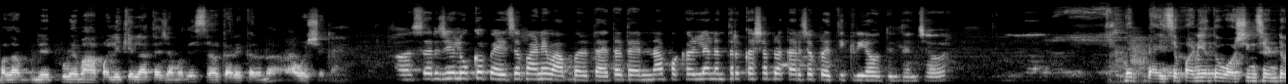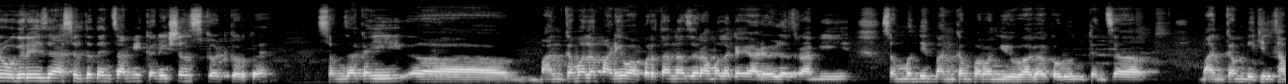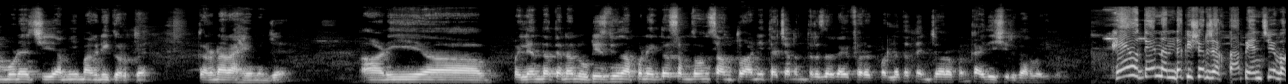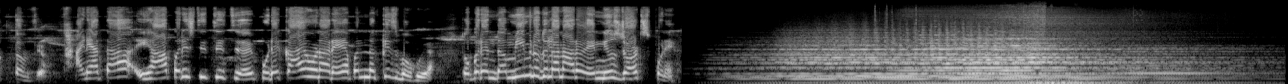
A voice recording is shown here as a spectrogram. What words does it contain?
मला म्हणजे पुणे महापालिकेला त्याच्यामध्ये सहकार्य करणं आवश्यक आहे. सर जे लोक प्यायचं पाणी वापरत आहेत तर त्यांना पकडल्यानंतर कशा प्रकारच्या प्रतिक्रिया होतील त्यांच्यावर? नाही, प्यायचं पाणी आता वॉशिंग सेंटर वगैरे जे असेल तर त्यांचं आम्ही कनेक्शन्स कट करतोय. समजा काही बांधकामाला पाणी वापरताना जर आम्हाला काही आढळलं तर आम्ही संबंधित बांधकाम परवानगी विभागाकडून त्यांचं बांधकाम देखील थांबवण्याची आम्ही मागणी करतोय करणार आहे म्हणजे. आणि पहिल्यांदा त्यांना नोटीस देऊन आपण एकदा समजावून सांगतो आणि त्याच्यानंतर जर काही फरक पडला तर त्यांच्यावर आपण कायदेशीर कारवाई करू. हे होते नंदकिशोर जगताप यांचे वक्तव्य. आणि आता ह्या परिस्थितीचे पुढे काय होणार आहे आपण नक्कीच बघूया. तोपर्यंत मी मृदुला नारोळे न्यूज डॉट्स पुणे.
